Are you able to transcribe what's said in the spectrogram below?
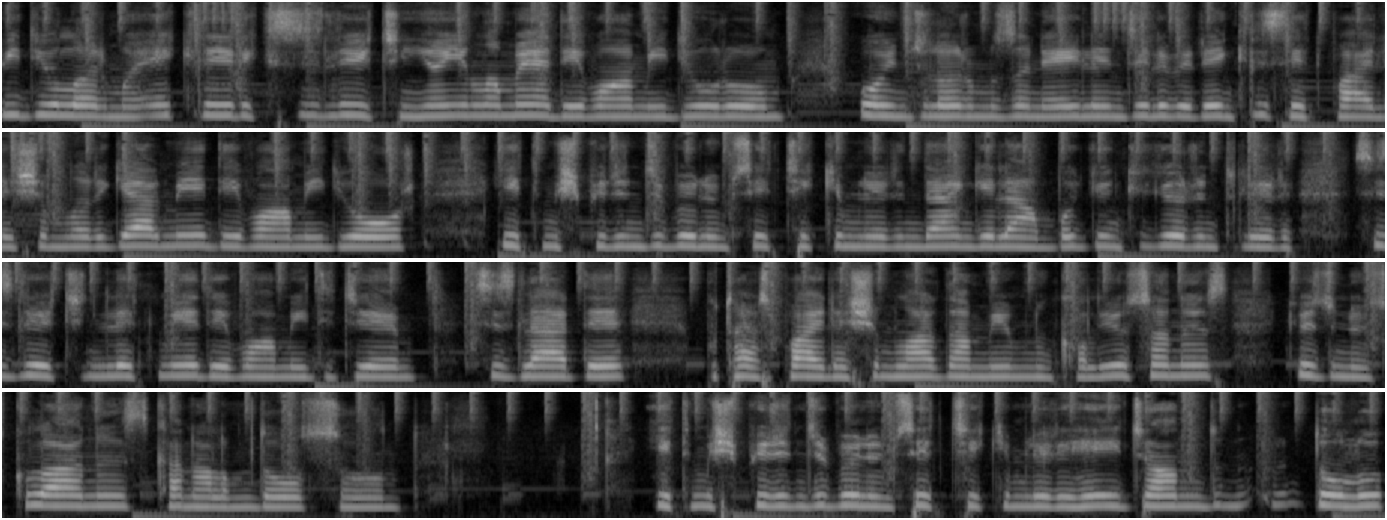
videolarıma ekleyerek sizler için yayınlamaya devam ediyorum. Oyuncularımızın eğlenceli ve renkli set paylaşımları gelmeye devam ediyor. 71. bölüm set çekimlerinden gelen bugünkü görüntüleri sizler için iletmeye devam edeceğim. Sizler de bu tarz paylaşımlardan memnun kalıyorsanız gözünüz kulağınız kanalımda olsun. 71. bölüm set çekimleri heyecan dolu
